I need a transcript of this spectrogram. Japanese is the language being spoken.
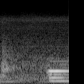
皆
